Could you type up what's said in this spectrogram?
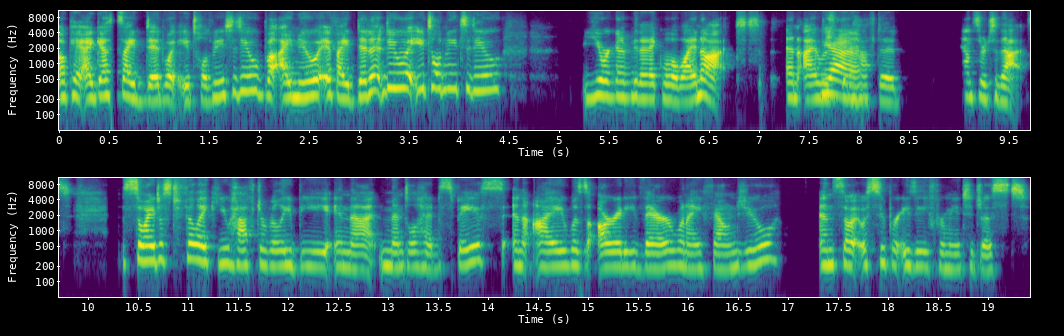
okay, I guess I did what you told me to do, but I knew if I didn't do what you told me to do, you were going to be like, well, why not? And I was yeah. going to have to answer to that. So I just feel like you have to really be in that mental headspace. And I was already there when I found you. And so it was super easy for me to just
